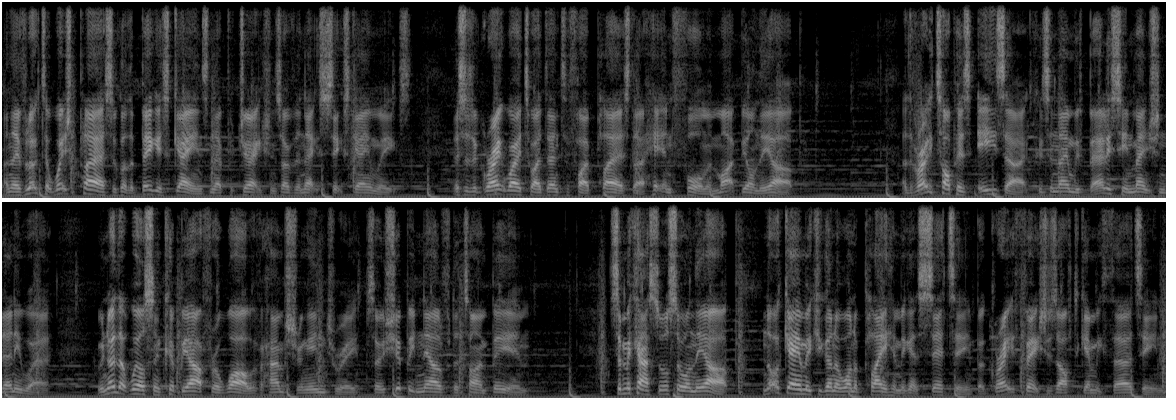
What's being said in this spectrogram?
and they've looked at which players have got the biggest gains in their projections over the next six game weeks. This is a great way to identify players that are hitting form and might be on the up. At the very top is Isak, who's a name we've barely seen mentioned anywhere. We know that Wilson could be out for a while with a hamstring injury, so he should be nailed for the time being. Tsimikas also on the up. Not a game week you're going to want to play him against City, but great fixtures after game week 13.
